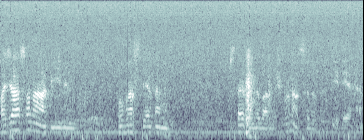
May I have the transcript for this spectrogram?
Hacı Hasan abinin babası efendim Mustafa Efendi varmış, o nasıldır diye efendim.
